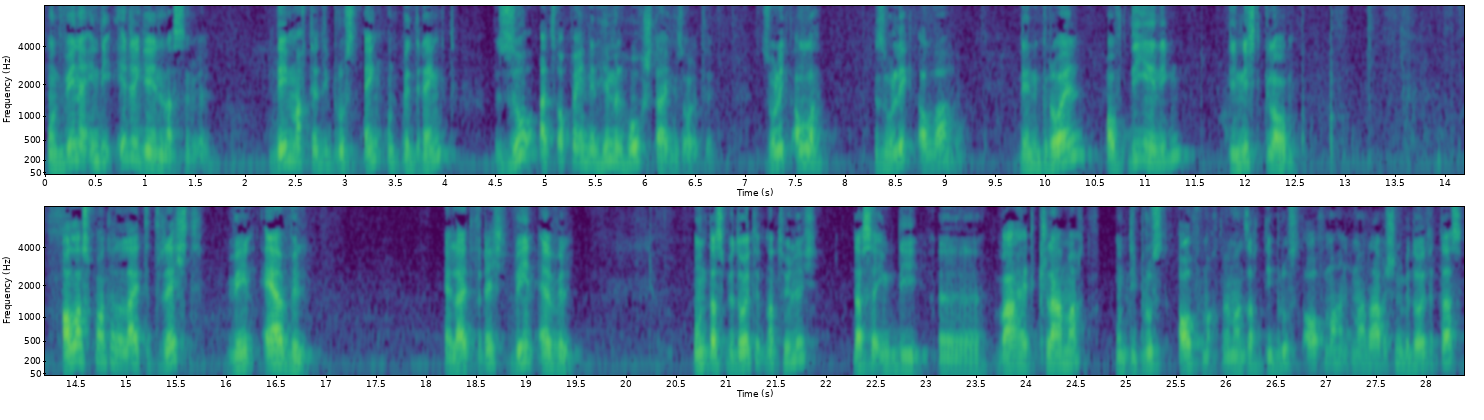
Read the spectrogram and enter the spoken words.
Und wen er in die Irre gehen lassen will, dem macht er die Brust eng und bedrängt, so als ob er in den Himmel hochsteigen sollte. So legt Allah, so legt Allah den Gräuel auf diejenigen, die nicht glauben. Allah leitet recht, wen er will. Er leitet recht, wen er will. Und das bedeutet natürlich, dass er ihm die äh, Wahrheit klar macht und die Brust aufmacht. Wenn man sagt, die Brust aufmachen im Arabischen bedeutet das,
